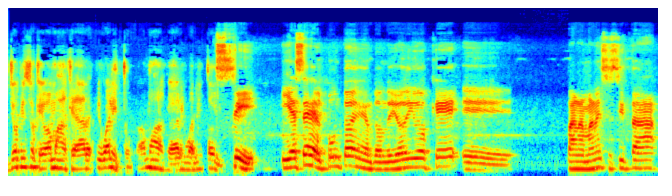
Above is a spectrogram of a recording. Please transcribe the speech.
yo pienso que vamos a quedar igualito, vamos a quedar igualito. Sí, y ese es el punto en donde yo digo que eh, Panamá necesita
